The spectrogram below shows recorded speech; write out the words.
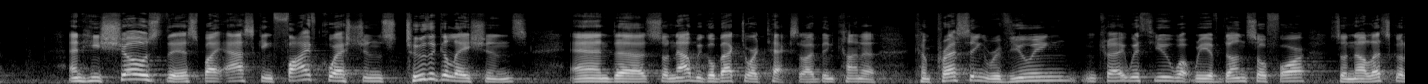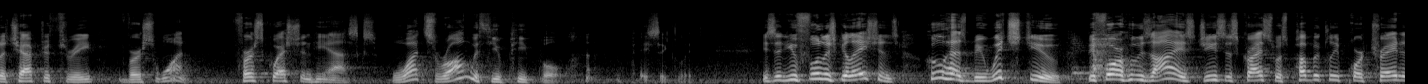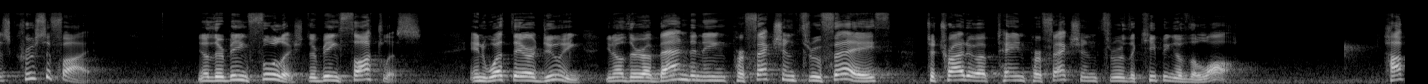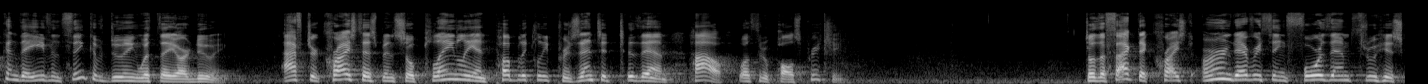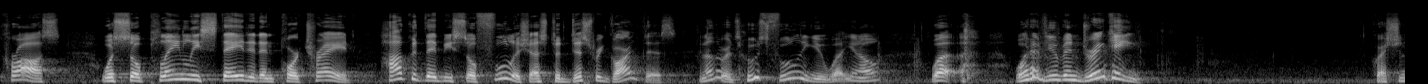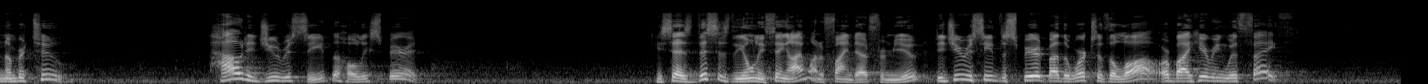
And he shows this by asking five questions to the Galatians, and uh, so now we go back to our text. So I've been kind of compressing, reviewing okay, with you what we have done so far. So now let's go to chapter three, verse one. First question he asks, what's wrong with you people, basically? He said, you foolish Galatians, who has bewitched you before whose eyes Jesus Christ was publicly portrayed as crucified? You know, they're being foolish, they're being thoughtless in what they are doing. You know, they're abandoning perfection through faith to try to obtain perfection through the keeping of the law. How can they even think of doing what they are doing? After Christ has been so plainly and publicly presented to them. How? Well, through Paul's preaching. So the fact that Christ earned everything for them through His cross was so plainly stated and portrayed, how could they be so foolish as to disregard this? In other words, who's fooling you? What, you know, what, what have you been drinking? Question number two, how did you receive the Holy Spirit? He says, this is the only thing I want to find out from you. Did you receive the Spirit by the works of the law or by hearing with faith?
